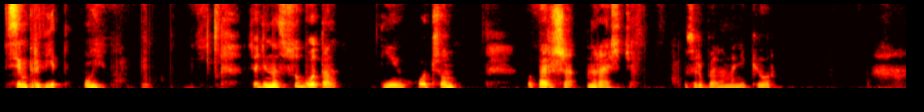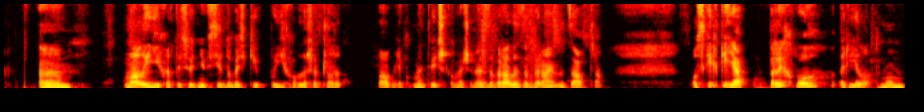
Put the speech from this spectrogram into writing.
Всім привіт! Ой. Сьогодні у нас субота, і хочу, по-перше, нарешті зробила манікюр. Ем, мали їхати сьогодні всі до батьків. Поїхав лише вчора Павлік. Матвічка ще не забирали, забираємо завтра. Оскільки я прихворіла, тому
